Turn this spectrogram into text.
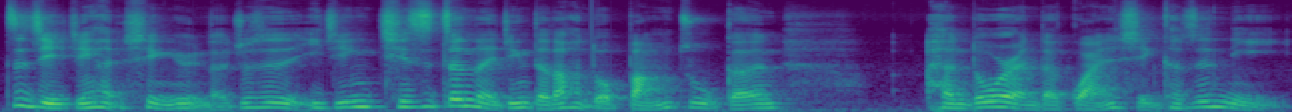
自己已经很幸运了，就是已经其实真的已经得到很多帮助跟很多人的关心，可是你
